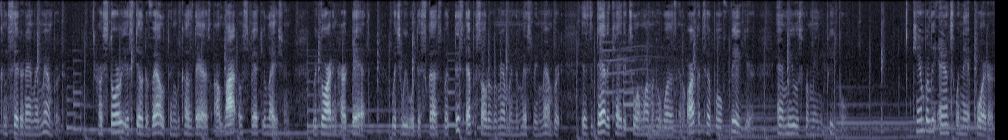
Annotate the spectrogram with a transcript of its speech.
considered, and remembered. Her story is still developing because there's a lot of speculation regarding her death, which we will discuss. But this episode of Remembering the Misremembered is dedicated to a woman who was an archetypal figure and muse for many people. Kimberly Antoinette Porter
